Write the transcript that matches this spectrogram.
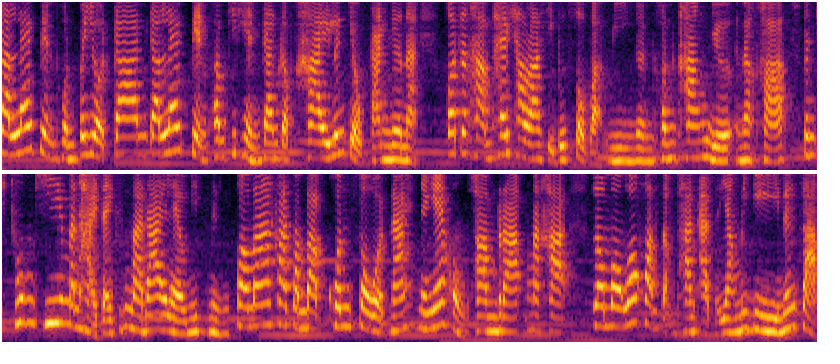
การแลกเปลี่ยนผลประโยชน์การการแลกเปลี่ยนความคิดเห็นกันกับใครเรื่องเกี่ยวกับการเงินอะ ก็จะทำให้ชาวราศีพฤษภอะมีเงินค่อนข้างเยอะนะคะ เป็นช่วงที่มันหายใจขึ้นมาได้แล้วนิดนึงต่อมาค่ะสำหรับคนโสดนะในแง่ของความรักนะคะ เรามองว่าความสัมพันธ์อาจจะยังไม่ดี เนื่องจาก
